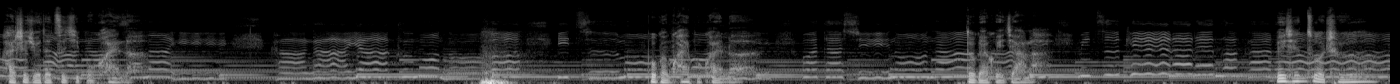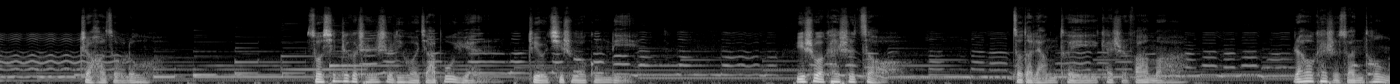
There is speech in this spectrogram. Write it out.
还是觉得自己不快乐。不管快不快乐，都该回家了。没钱坐车，只好走路。所幸这个城市离我家不远，只有七十多公里。于是我开始走，走到两腿开始发麻，然后开始酸痛，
